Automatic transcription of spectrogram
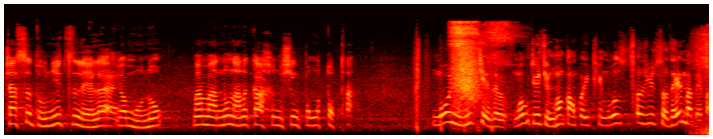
假使大儿子来了要骂侬，妈妈侬哪能介狠心把我剁脱？我愿意接受，我就情况讲拨伊听，我是出于实在没办法。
